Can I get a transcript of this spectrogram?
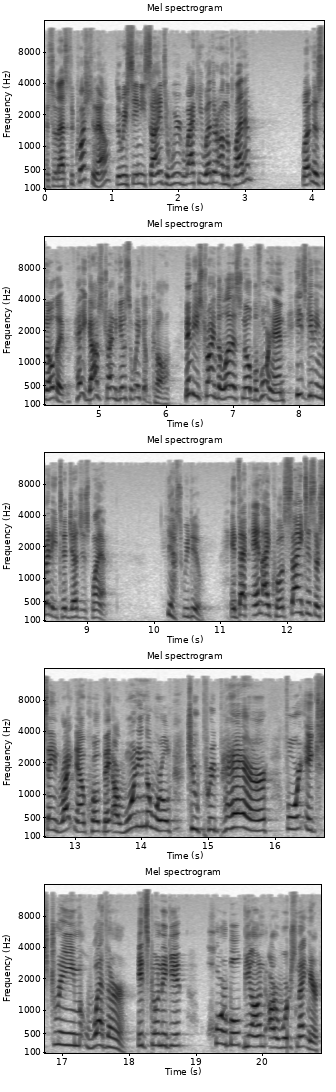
And so that's the question now. Do we see any signs of weird, wacky weather on the planet? Letting us know that, hey, God's trying to give us a wake up call. Maybe He's trying to let us know beforehand He's getting ready to judge His planet. Yes, we do. In fact, and I quote, scientists are saying right now, quote, they are warning the world to prepare for extreme weather. It's going to get horrible beyond our worst nightmare.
